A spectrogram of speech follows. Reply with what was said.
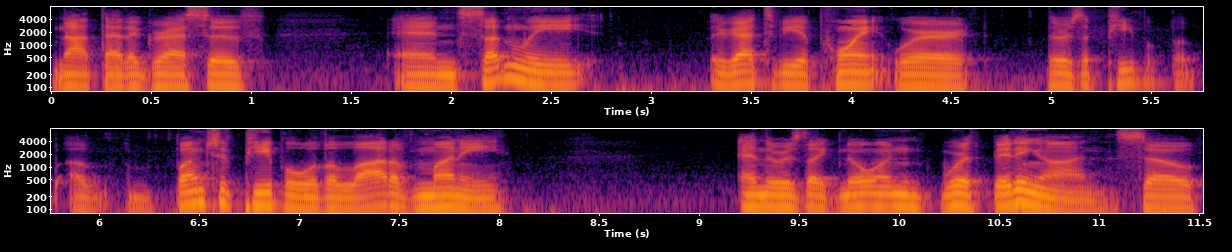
not that aggressive, and suddenly there got to be a point where there was a people a, a bunch of people with a lot of money and there was like no one worth bidding on. So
